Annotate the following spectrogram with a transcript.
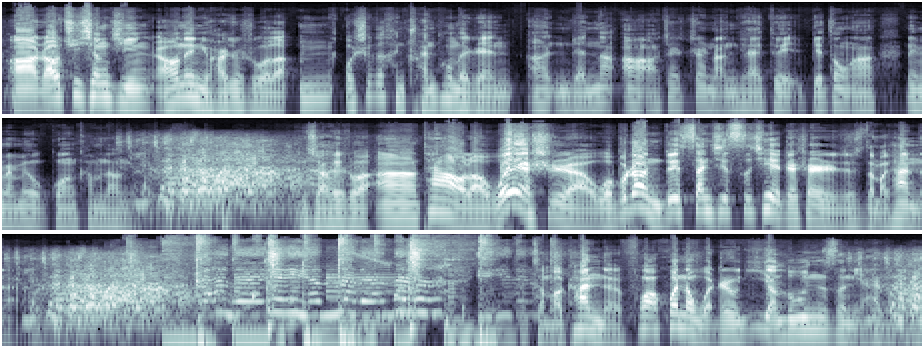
啊，然后去相亲，然后那女孩就说了，嗯，我是个很传统的人啊，你人呢啊，在这儿呢，你还对，别动啊，那边没有光，看不到你。小黑说啊，太好了，我也是啊，我不知道你对三妻四妾这事儿是怎么看的。怎么看的？换换到我这儿，我一脚抡死你，还怎么看？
